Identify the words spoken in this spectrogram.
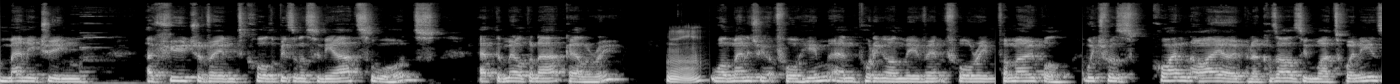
managing a huge event called the Business in the Arts Awards at the Melbourne Art Gallery. Mm. Well, managing it for him and putting on the event for him for Mobil, which was quite an eye opener because I was in my 20s.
